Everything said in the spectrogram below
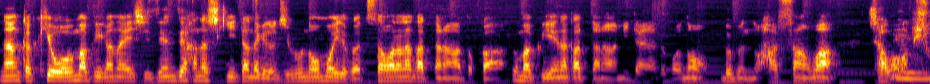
なんか今日うまくいかないし、全然話聞いたんだけど自分の思いとか伝わらなかったなとか、うまく言えなかったなみたいなところの部分の発散は、シャワーを浴びる。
